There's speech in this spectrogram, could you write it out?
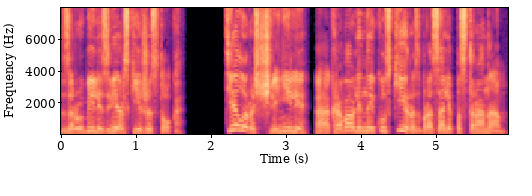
зарубили зверски и жестоко. Тело расчленили, а окровавленные куски разбросали по сторонам,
